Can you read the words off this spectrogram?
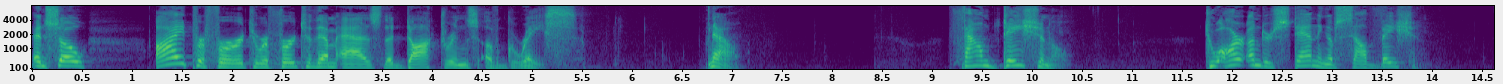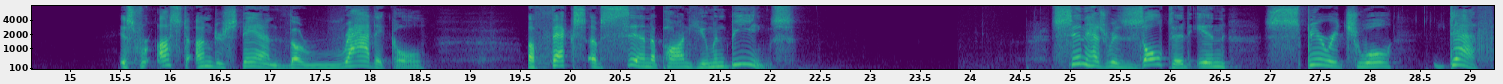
and so I prefer to refer to them as the doctrines of grace. Now, foundational to our understanding of salvation is for us to understand the radical effects of sin upon human beings. Sin has resulted in spiritual death,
